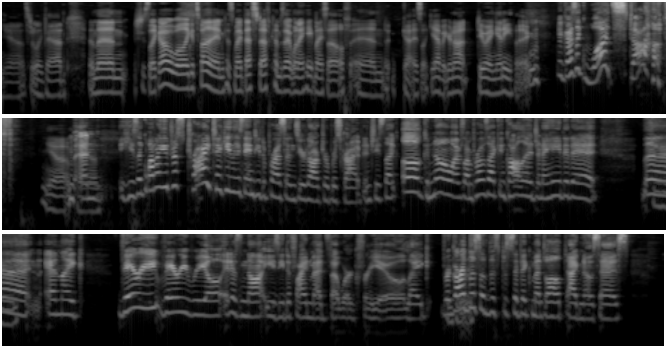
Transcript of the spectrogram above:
Yeah, it's really bad. And then she's like, "Oh, well, like it's fine because my best stuff comes out when I hate myself." And guy's like, "Yeah, but you're not doing anything." The guy's like, What stuff? Yeah, And he's like, Why don't you just try taking these antidepressants your doctor prescribed? And she's like, Ugh, no, I was on Prozac in college and I hated it. Mm-hmm. Bleh. And like, very, very real. It is not easy to find meds that work for you. Like, mm-hmm. regardless of the specific mental health diagnosis,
